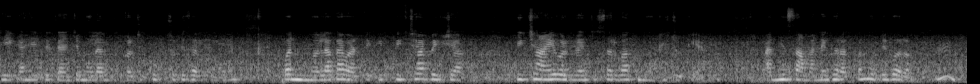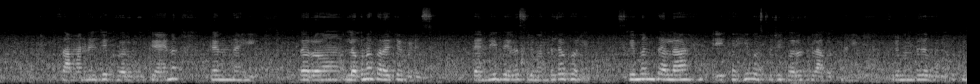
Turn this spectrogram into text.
ठीक आहे. ते त्यांच्या मुलांकडची खूप चुकी झालेली आहे. पण मला काय वाटते की तिच्यापेक्षा तिच्या आई वडिलांची सर्वात मोठी चुकी आहे. आणि सामान्य घरात पण होते बरं. सामान्य जे घरगुती आहे ना त्यांनाही तर लग्न करायच्या वेळेस त्यांनी दिलं श्रीमंताच्या घरी. श्रीमंताला एकही वस्तूची गरज लागत नाही. श्रीमंताच्या घरी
